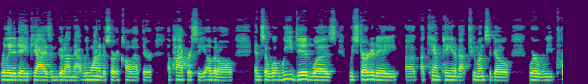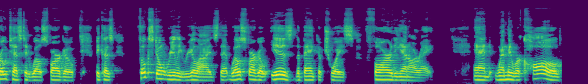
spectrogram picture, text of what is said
related to APIs and good on that. We wanted to sort of call out their hypocrisy of it all, and so what we did was we started a a, a campaign about two months ago where we protested Wells Fargo because folks don't really realize that Wells Fargo is the bank of choice for the NRA. And when they were called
